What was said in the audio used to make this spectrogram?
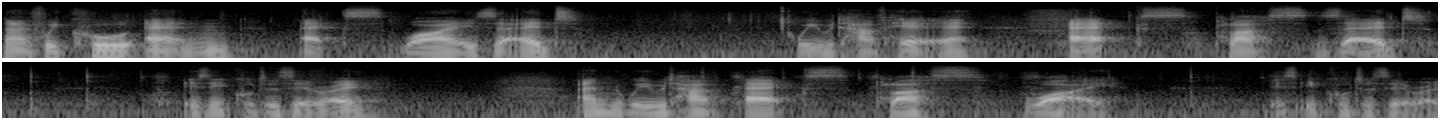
Now, if we call n x, y, z, we would have here x plus z is equal to 0, and we would have x plus y is equal to 0.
